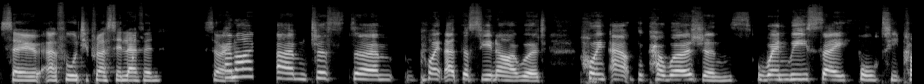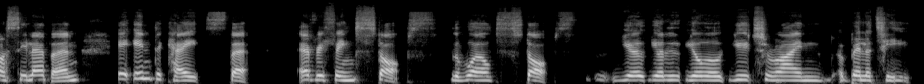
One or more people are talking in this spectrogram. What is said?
So at 40 plus 11, sorry. Can I um, just um, point out, because you know I would, point out the coercions. When we say 40 plus 11, it indicates that everything stops, the world stops, your, your, your uterine ability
